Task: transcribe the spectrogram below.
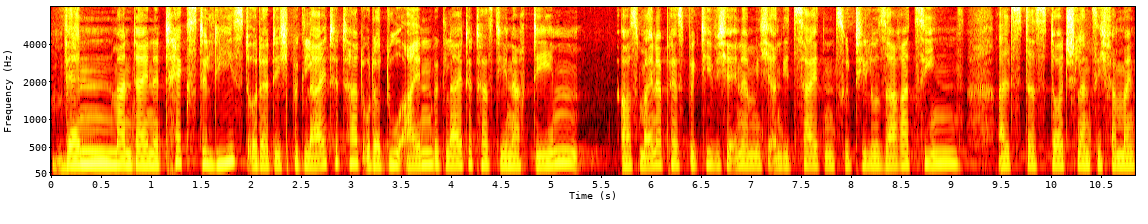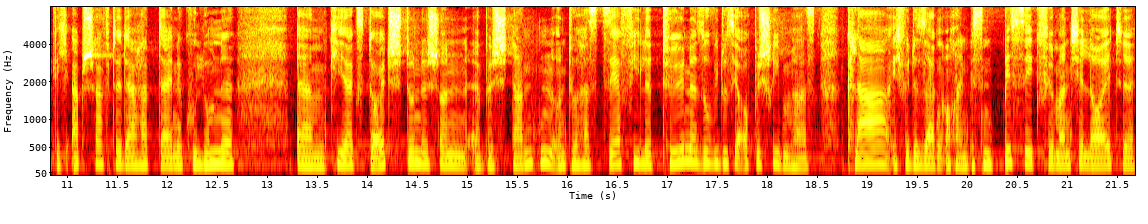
Wenn man deine Texte liest oder dich begleitet hat oder du einen begleitet hast, je nachdem, aus meiner Perspektive, ich erinnere mich an die Zeiten zu Thilo Sarrazin, als das Deutschland sich vermeintlich abschaffte. Da hat deine Kolumne ähm, Kiaks Deutschstunde schon äh, bestanden und du hast sehr viele Töne, so wie du es ja auch beschrieben hast. Klar, ich würde sagen auch ein bisschen bissig für manche Leute,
